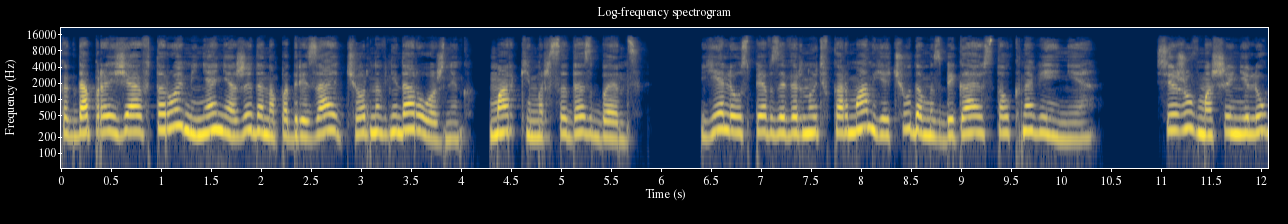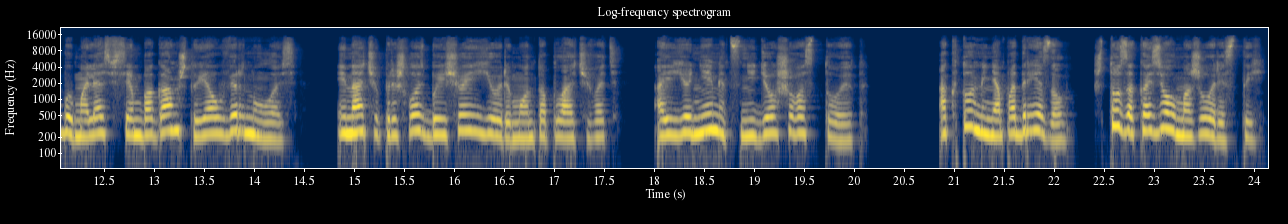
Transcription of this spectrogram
Когда проезжаю второй, меня неожиданно подрезает черный внедорожник марки Mercedes-Benz. Еле успев завернуть в карман, я чудом избегаю столкновения. Сижу в машине Любы, молясь всем богам, что я увернулась. Иначе пришлось бы еще ее ремонт оплачивать, а ее немец недешево стоит. А кто меня подрезал? Что за козел мажористый?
